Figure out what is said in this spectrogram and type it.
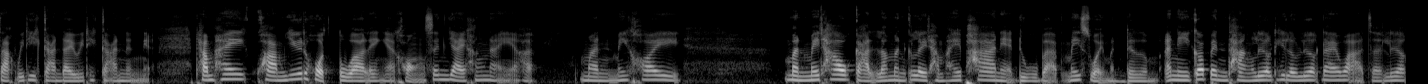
สักวิธีการใดวิธีการหนึ่งเนี่ยทำให้ความยืดหดตัวอะไรเงี้ยของเส้นใยข้างในอะค่ะ มันไม่ค่อย มันไม่เท่ากันแล้วมันก็เลยทำให้ผ้าเนี่ยดูแบบไม่สวยเหมือนเดิม อันนี้ก็เป็นทางเลือกที่เราเลือกได้ว่าอาจจะเลือก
